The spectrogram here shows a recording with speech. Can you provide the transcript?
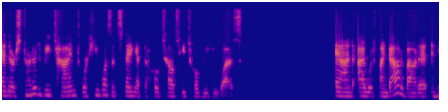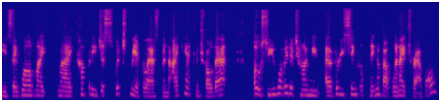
and there started to be times where he wasn't staying at the hotels he told me he was. And I would find out about it and he'd say, Well, my my company just switched me at the last minute. I can't control that. Oh, so you want me to tell you every single thing about when I travel?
